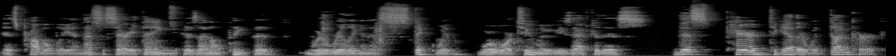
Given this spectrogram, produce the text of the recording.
it's probably a necessary thing because I don't think that we're really going to stick with World War II movies after this. This paired together with Dunkirk,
